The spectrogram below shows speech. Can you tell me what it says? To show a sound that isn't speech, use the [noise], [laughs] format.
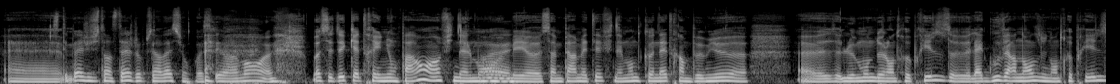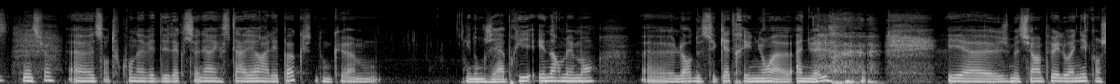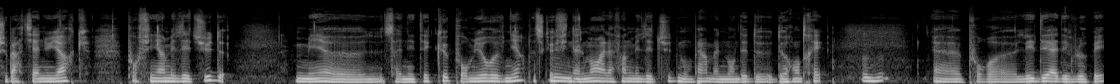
Euh... C'était pas juste un stage d'observation, quoi. C'était vraiment. Euh... [laughs] bah, c'était quatre réunions par an, hein, finalement, ouais, ouais. mais euh, ça me permettait finalement de connaître un peu mieux euh, le monde de l'entreprise, la gouvernance d'une entreprise. Bien sûr. surtout qu'on avait des actionnaires extérieurs à l'époque, donc et donc j'ai appris énormément lors de ces quatre réunions annuelles. [laughs] et je me suis un peu éloignée quand je suis partie à New York pour finir mes études mais euh, ça n'était que pour mieux revenir parce que mmh. finalement à la fin de mes études mon père m'a demandé de, de rentrer mmh. euh, pour euh, l'aider à développer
